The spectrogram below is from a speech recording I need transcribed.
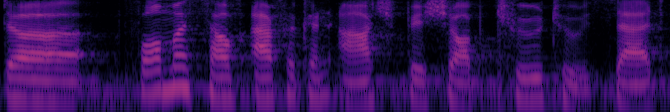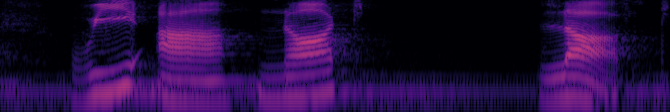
The former South African Archbishop Tutu said, We are not loved.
